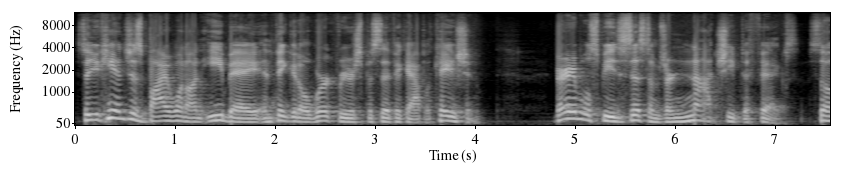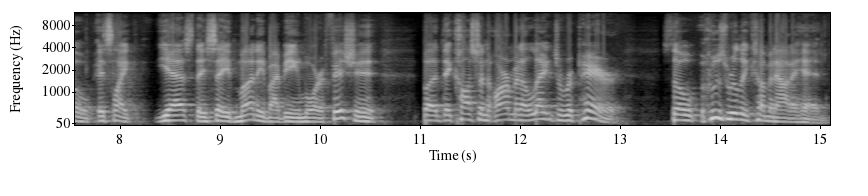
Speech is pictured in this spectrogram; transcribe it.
so you can't just buy one on eBay and think it'll work for your specific application. Variable speed systems are not cheap to fix. So it's like, yes, they save money by being more efficient, but they cost an arm and a leg to repair. So who's really coming out ahead?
